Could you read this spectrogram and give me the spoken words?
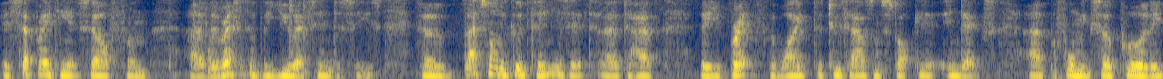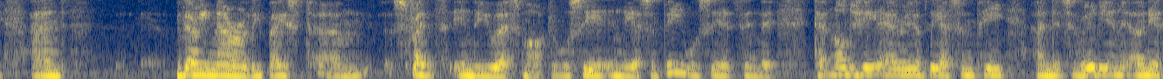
is separating itself from uh, the rest of the US indices. So that's not a good thing, is it, uh, to have the breadth, the wide, the 2000 stock index uh, performing so poorly and very narrowly based um, strength in the US market. We'll see it in the S&P, we'll see it's in the technology area of the S&P and it's really only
